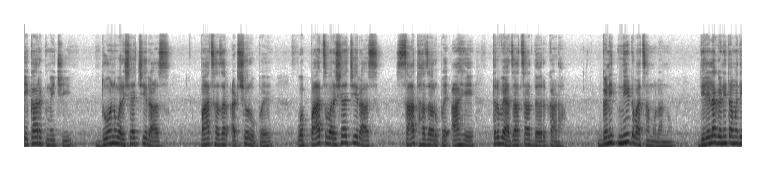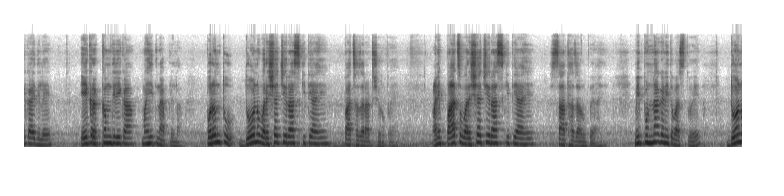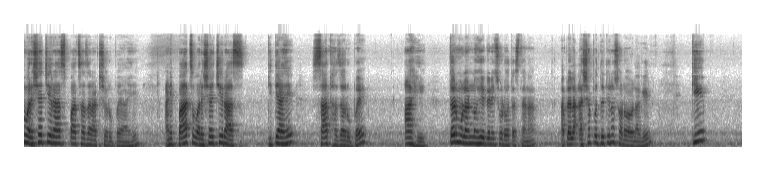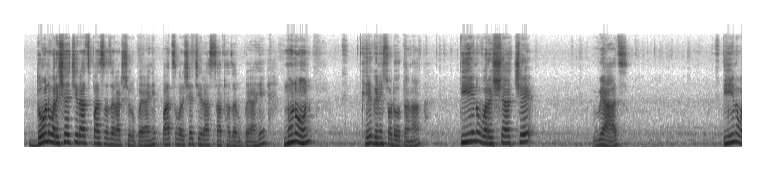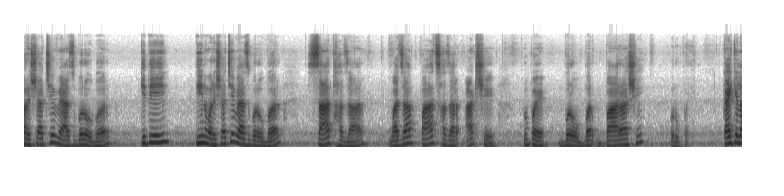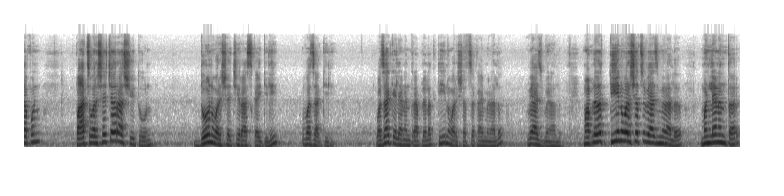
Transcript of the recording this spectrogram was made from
एका रकमेची दोन वर्षाची रास पाच हजार आठशे रुपये व पाच वर्षाची रास सात हजार रुपये आहे तर व्याजाचा दर काढा. गणित नीट वाचा मुलांनो. दिलेल्या गणितामध्ये काय दिले एक रक्कम दिली का? माहीत नाही आपल्याला. परंतु दोन वर्षाची रास किती आहे? पाच हजार आठशे रुपये. आणि पाच वर्षाची रास किती आहे? सात हजार रुपये आहे. मी पुन्हा गणित वाचतो आहे दोन वर्षाची रास पाच हजार आठशे रुपये आहे. आणि पाच वर्षाची रास किती आहे? सात हजार रुपये आहे. तर मुलांनो हे गणित सोडवत असताना आपल्याला अशा पद्धतीनं सोडवावं लागेल की दोन वर्षाची रास पाच हजार आठशे रुपये आहे आणि पाच वर्षाची रास सात हजार रुपये आहे. म्हणून हे गणित सोडवताना तीन वर्षाचे व्याज तीन वर्षाचे व्याज बरोबर किती येईल? तीन वर्षाचे व्याज बरोबर सात हजार वजा पाच हजार आठशे रुपये बरोबर बाराशे रुपये. काय केलं आपण? पाच वर्षाच्या राशीतून दोन वर्षाची रास काय केली? वजा केली. वजा केल्यानंतर आपल्याला तीन वर्षाचं काय मिळालं? व्याज मिळालं. मग आपल्याला तीन वर्षाचं व्याज मिळालं म्हणल्यानंतर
